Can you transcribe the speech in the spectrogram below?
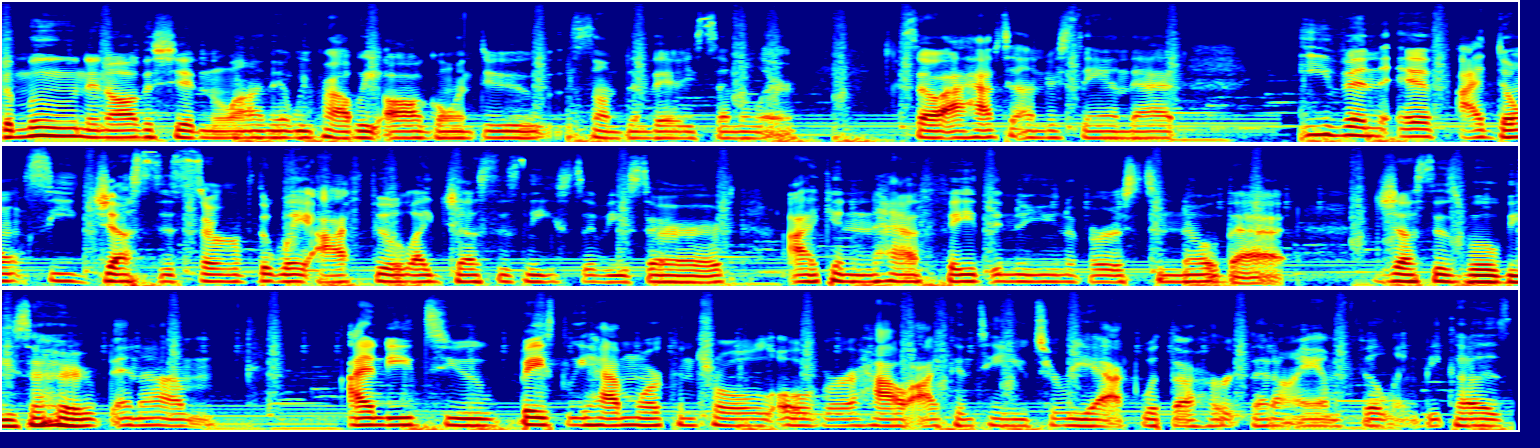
the moon and all the shit in alignment, we probably all going through something very similar. So I have to understand that even if I don't see justice served the way I feel like justice needs to be served, I can have faith in the universe to know that justice will be served. And um, I need to basically have more control over how I continue to react with the hurt that I am feeling because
